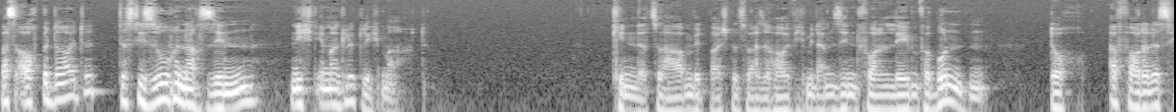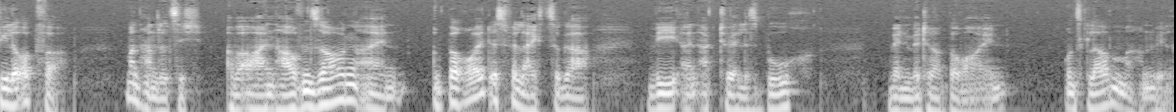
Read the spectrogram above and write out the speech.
Was auch bedeutet, dass die Suche nach Sinn nicht immer glücklich macht. Kinder zu haben wird beispielsweise häufig mit einem sinnvollen Leben verbunden, doch erfordert es viele Opfer. Man handelt sich aber auch einen Haufen Sorgen ein und bereut es vielleicht sogar, wie ein aktuelles Buch, wenn Mütter bereuen, uns glauben machen will.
